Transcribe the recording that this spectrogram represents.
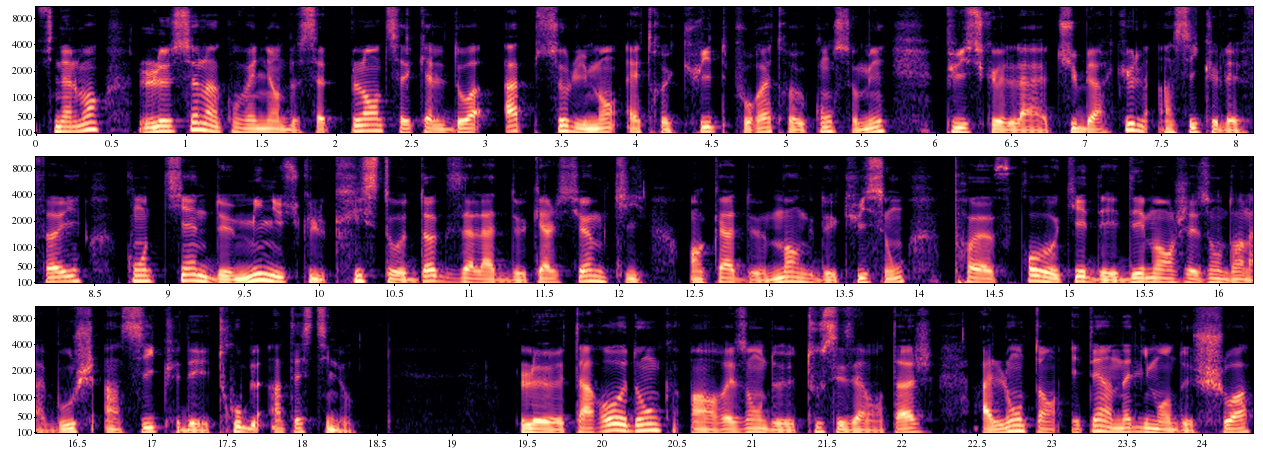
Finalement, le seul inconvénient de cette plante, c'est qu'elle doit absolument être cuite pour être consommée, puisque la tubercule ainsi que les feuilles contiennent de minuscules cristaux d'oxalate de calcium qui, en cas de manque de cuisson, peuvent provoquer des démangeaisons dans la bouche ainsi que des troubles intestinaux. Le taro, donc, en raison de tous ses avantages, a longtemps été un aliment de choix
